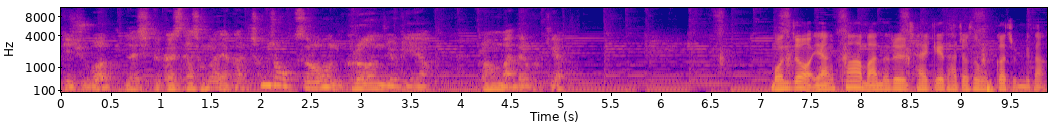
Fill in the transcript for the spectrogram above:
비주얼, 레시피까지 다 정말 약간 천조국스러운 그런 요리예요. 그럼 한번 만들어 볼게요. 먼저 양파와 마늘을 잘게 다져서 볶아줍니다.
